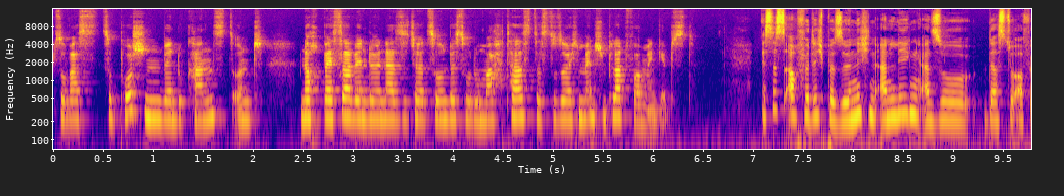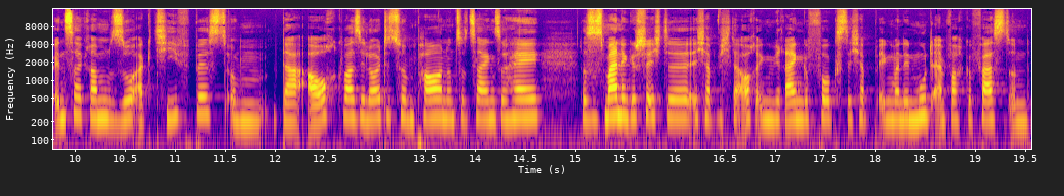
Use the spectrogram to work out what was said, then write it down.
sowas zu pushen, wenn du kannst und noch besser, wenn du in einer Situation bist, wo du Macht hast, dass du solchen Menschen Plattformen gibst. Ist es auch für dich persönlich ein Anliegen, also dass du auf Instagram so aktiv bist, um da auch quasi Leute zu empowern und zu zeigen, so hey, das ist meine Geschichte, ich habe mich da auch irgendwie reingefuchst, ich habe irgendwann den Mut einfach gefasst und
